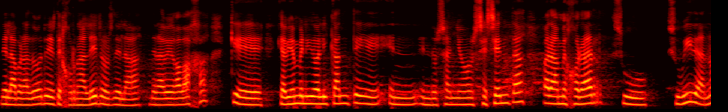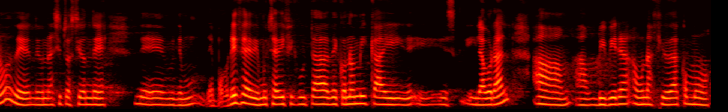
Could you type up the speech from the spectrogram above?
labradores, de jornaleros de la, de la Vega Baja, que, que, habían venido a Alicante en, en los años 60 para mejorar su, su vida ¿no? de, una situación de, de, pobreza y de mucha dificultad económica y, laboral a, vivir a una ciudad como,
